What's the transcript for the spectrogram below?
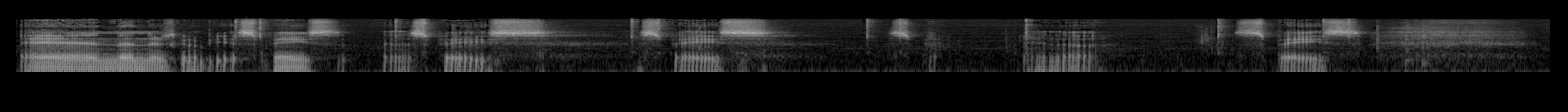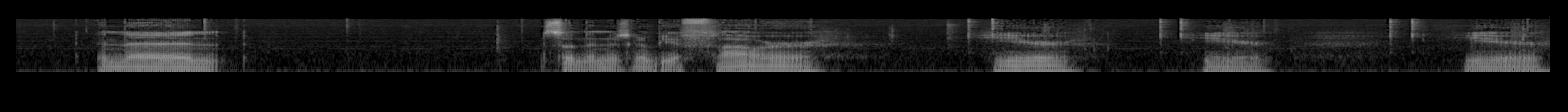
And then there's going to be a space, and a space, a space, and a space. And then, so then there's going to be a flower here, here, here,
